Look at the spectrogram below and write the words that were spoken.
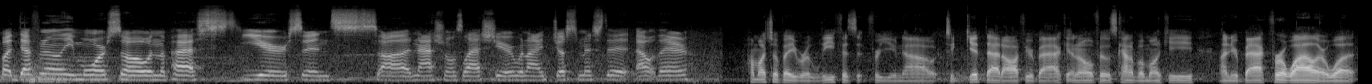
but definitely more so in the past year since uh, nationals last year when I just missed it out there. How much of a relief is it for you now to get that off your back? I don't know if it was kind of a monkey on your back for a while or what.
